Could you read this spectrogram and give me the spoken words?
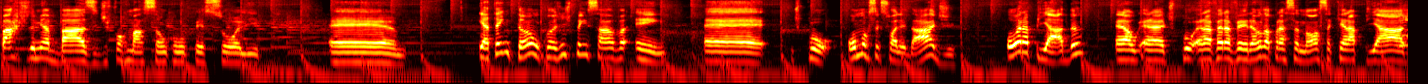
parte da minha base de formação como pessoa ali. É, E até então, quando a gente pensava em, é, tipo, homossexualidade, ou era piada, era, era, tipo, era Vera Verão da Praça Nossa, que era piada.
